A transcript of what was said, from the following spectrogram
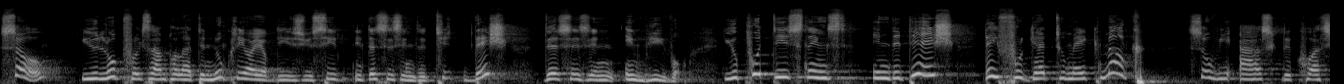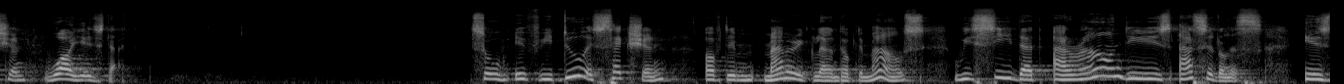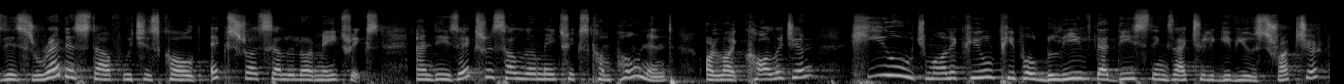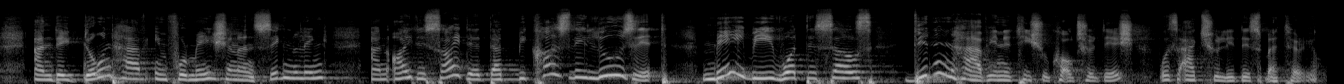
So you look, for example, at the nuclei of these, you see this is in the dish, this is in, in vivo. You put these things in the dish, they forget to make milk. So we ask the question why is that? So if we do a section of the mammary gland of the mouse, we see that around these acidulas is this red stuff which is called extracellular matrix. And these extracellular matrix component are like collagen, huge molecule. People believe that these things actually give you structure and they don't have information and signaling. And I decided that because they lose it, maybe what the cells didn't have in a tissue culture dish was actually this material.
